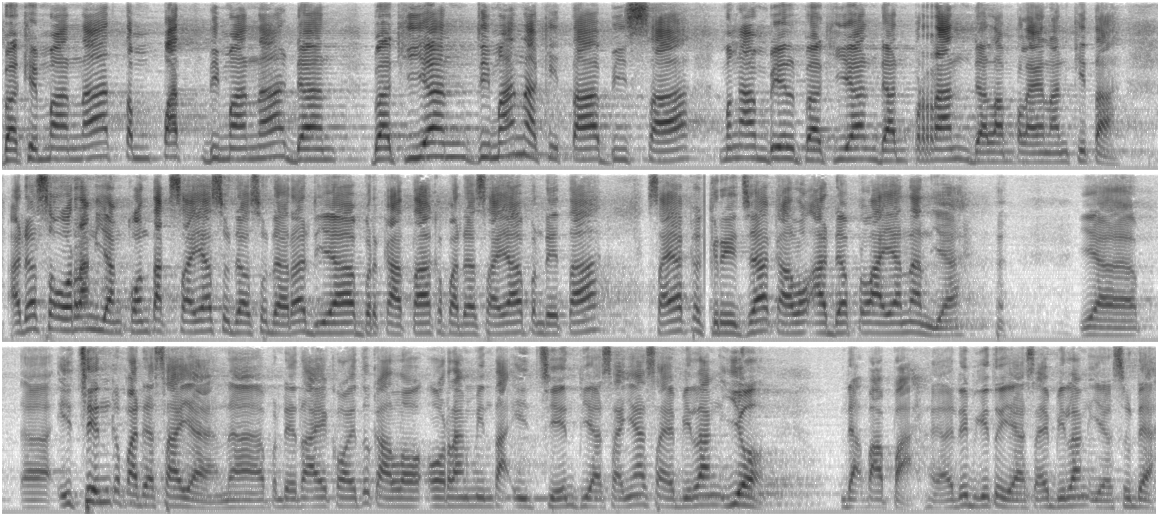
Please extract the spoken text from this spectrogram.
bagaimana tempat di mana dan bagian di mana kita bisa mengambil bagian dan peran dalam pelayanan kita. Ada seorang yang kontak saya saudara-saudara dia berkata kepada saya pendeta, saya ke gereja kalau ada pelayanan ya. ya uh, izin kepada saya. Nah, pendeta Eko itu kalau orang minta izin, biasanya saya bilang, yo, enggak apa-apa. Jadi begitu ya, saya bilang, ya sudah.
